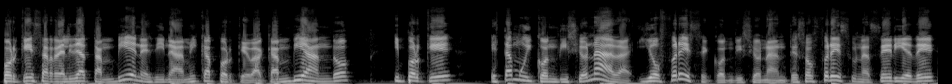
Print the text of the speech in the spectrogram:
porque esa realidad también es dinámica, porque va cambiando y porque está muy condicionada y ofrece condicionantes, ofrece una serie de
